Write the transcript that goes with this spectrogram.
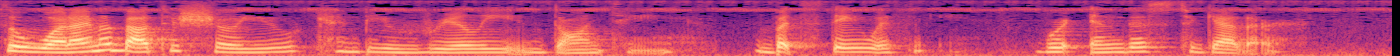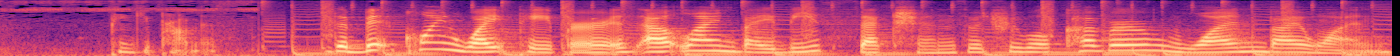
So what I'm about to show you can be really daunting, but stay with me. We're in this together. Pinky promise. The Bitcoin white paper is outlined by these sections, which we will cover one by one.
